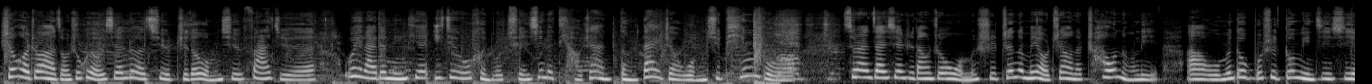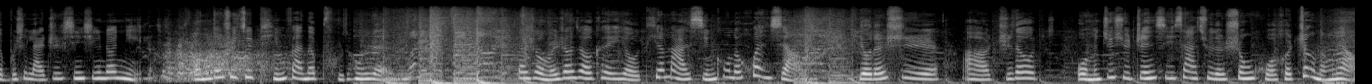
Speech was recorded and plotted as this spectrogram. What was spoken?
生活中啊，总是会有一些乐趣，值得我们去发掘。未来的明天依旧有很多全新的挑战等待着我们去拼搏。虽然在现实当中，我们是真的没有这样的超能力啊，我们都不是多米继续，也不是来自星星的你，我们都是最平凡的普通人。但是我们仍旧可以有天马行空的幻想，有的是啊，值得我们继续珍惜下去的生活和正能量。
